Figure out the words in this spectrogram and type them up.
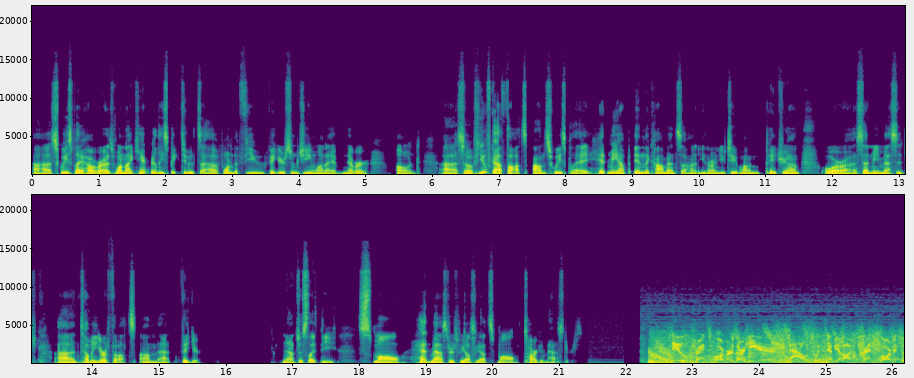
Uh, Squeeze Play, however, is one I can't really speak to. It's uh, one of the few figures from G1 I have never owned. Uh, so if you've got thoughts on Squeeze Play, hit me up in the comments on either on YouTube, on Patreon, or uh, send me a message. Uh, tell me your thoughts on that figure. Now, just like the small headmasters, we also got small target masters. New Transformers are here. Now, Twin Nebulons transform into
